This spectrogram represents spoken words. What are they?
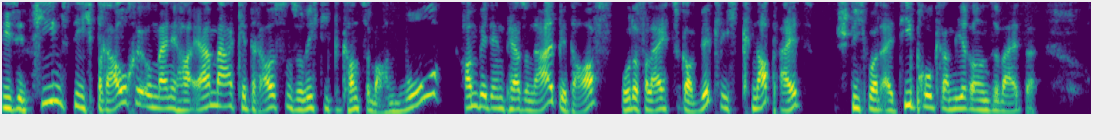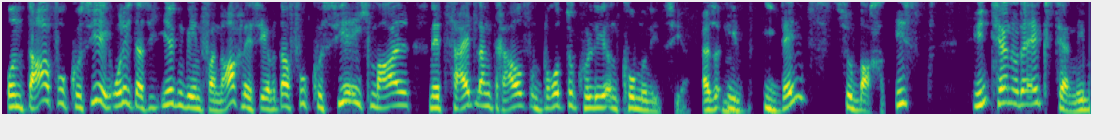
diese Teams, die ich brauche, um meine HR-Marke draußen so richtig bekannt zu machen? Wo haben wir den Personalbedarf oder vielleicht sogar wirklich Knappheit? Stichwort IT-Programmierer und so weiter. Und da fokussiere ich, ohne dass ich irgendwen vernachlässige, aber da fokussiere ich mal eine Zeit lang drauf und protokolliere und kommuniziere. Also mhm. Events zu machen ist intern oder extern,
